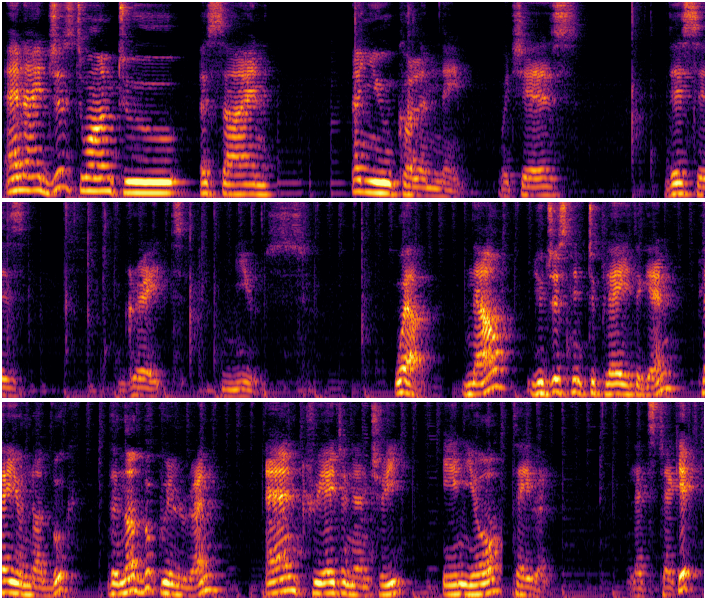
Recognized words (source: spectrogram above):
and I just want to assign a new column name which is this is great news. Well, now you just need to play it again, play your notebook. The notebook will run and create an entry in your table. Let's check it.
